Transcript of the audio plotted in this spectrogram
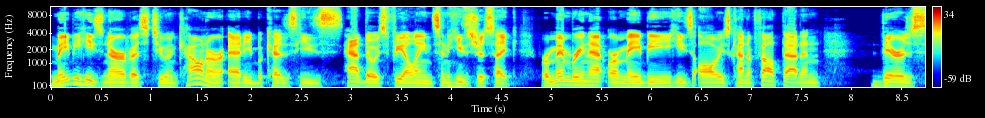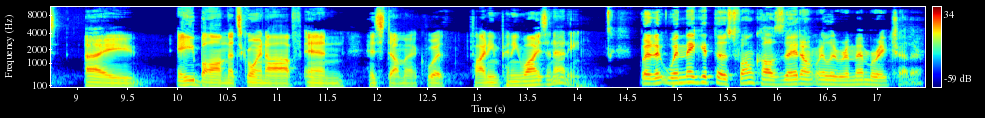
maybe he's nervous to encounter Eddie because he's had those feelings and he's just like remembering that, or maybe he's always kind of felt that and there's a a bomb that's going off in his stomach with fighting Pennywise and Eddie. But when they get those phone calls, they don't really remember each other.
